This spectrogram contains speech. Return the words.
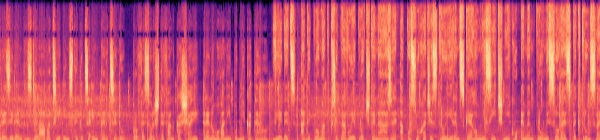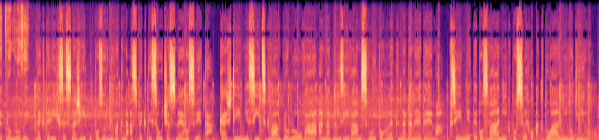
Prezident vzdělávací instituce Intercedu, profesor Štefan Kašaj, renomovaný podnikatel, vědec a diplomat připravuje pro čtenáře a posluchače strojírenského měsíčníku MM Průmyslové spektrum své promluvy, ve kterých se snaží upozorňovat na aspekty současného světa. Každý měsíc k vám promlouvá a nabízí vám svůj pohled na dané téma. Přijměte pozvání k poslechu aktuálního dílu.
